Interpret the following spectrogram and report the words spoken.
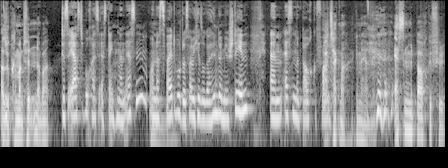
Also kann man finden, aber Das erste Buch heißt Erst Denken an Essen und das zweite Buch, das habe ich hier sogar hinter mir stehen, ähm, Essen mit Bauchgefühl. ah, zeig mal, gib mal her. Essen mit Bauchgefühl.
